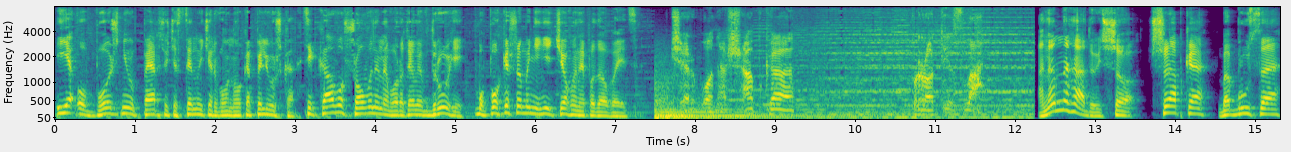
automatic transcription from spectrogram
і я обожнюю першу частину червоного капелюшка. Цікаво, що вони наворотили в другій, бо поки що мені нічого не подобається. Червона шапка проти зла. А нам нагадують, що шапка, бабуса,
